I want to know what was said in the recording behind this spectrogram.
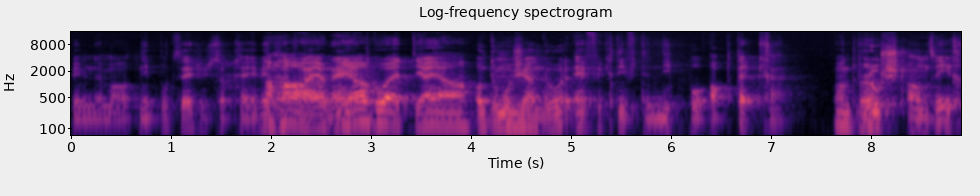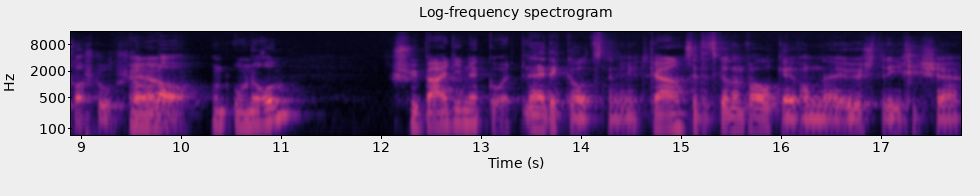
bei einem Mann die Nippel siehst, ist es okay, einer Aha, ja, nicht. ja gut, ja, ja. Und du musst ja nur effektiv den Nippel abdecken. Und, Brust an sich kannst du stehen ja. lassen. und untenrum ist für beide nicht gut. Nein, dort geht es nicht. Gell? Es hat jetzt gerade einen Fall gegeben von einem österreichischen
